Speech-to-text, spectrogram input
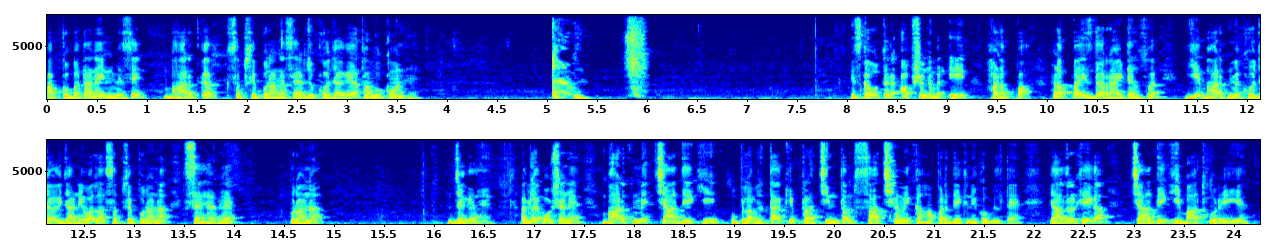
आपको बताना इनमें से, भारत का सबसे पुराना शहर जो खोजा गया था वो कौन है? इसका उत्तर option number A Harappa. Harappa is the right answer ये भारत में खोजा जाने वाला सबसे पुराना शहर है, पुराना जगह है। अगला क्वेश्चन है, भारत में चांदी की उपलब्धता के प्राचीनतम साक्ष्य हमें कहाँ पर देखने को मिलते हैं? याद रखिएगा, चांदी की बात हो रही है।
